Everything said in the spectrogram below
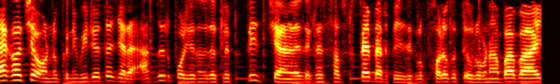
দেখা হচ্ছে অন্য কোনো ভিডিওতে। যারা এতদূর পর্যন্ত দেখলে প্লিজ চ্যানেলে দেখলে সাবস্ক্রাইব আর পেজ দেখলে ফলো করতে ভুলবো না। বাই বাই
